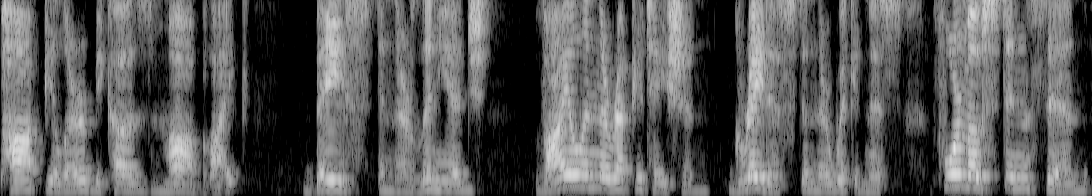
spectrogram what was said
popular because mob like, base in their lineage, vile in their reputation, greatest in their wickedness, foremost in sin,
